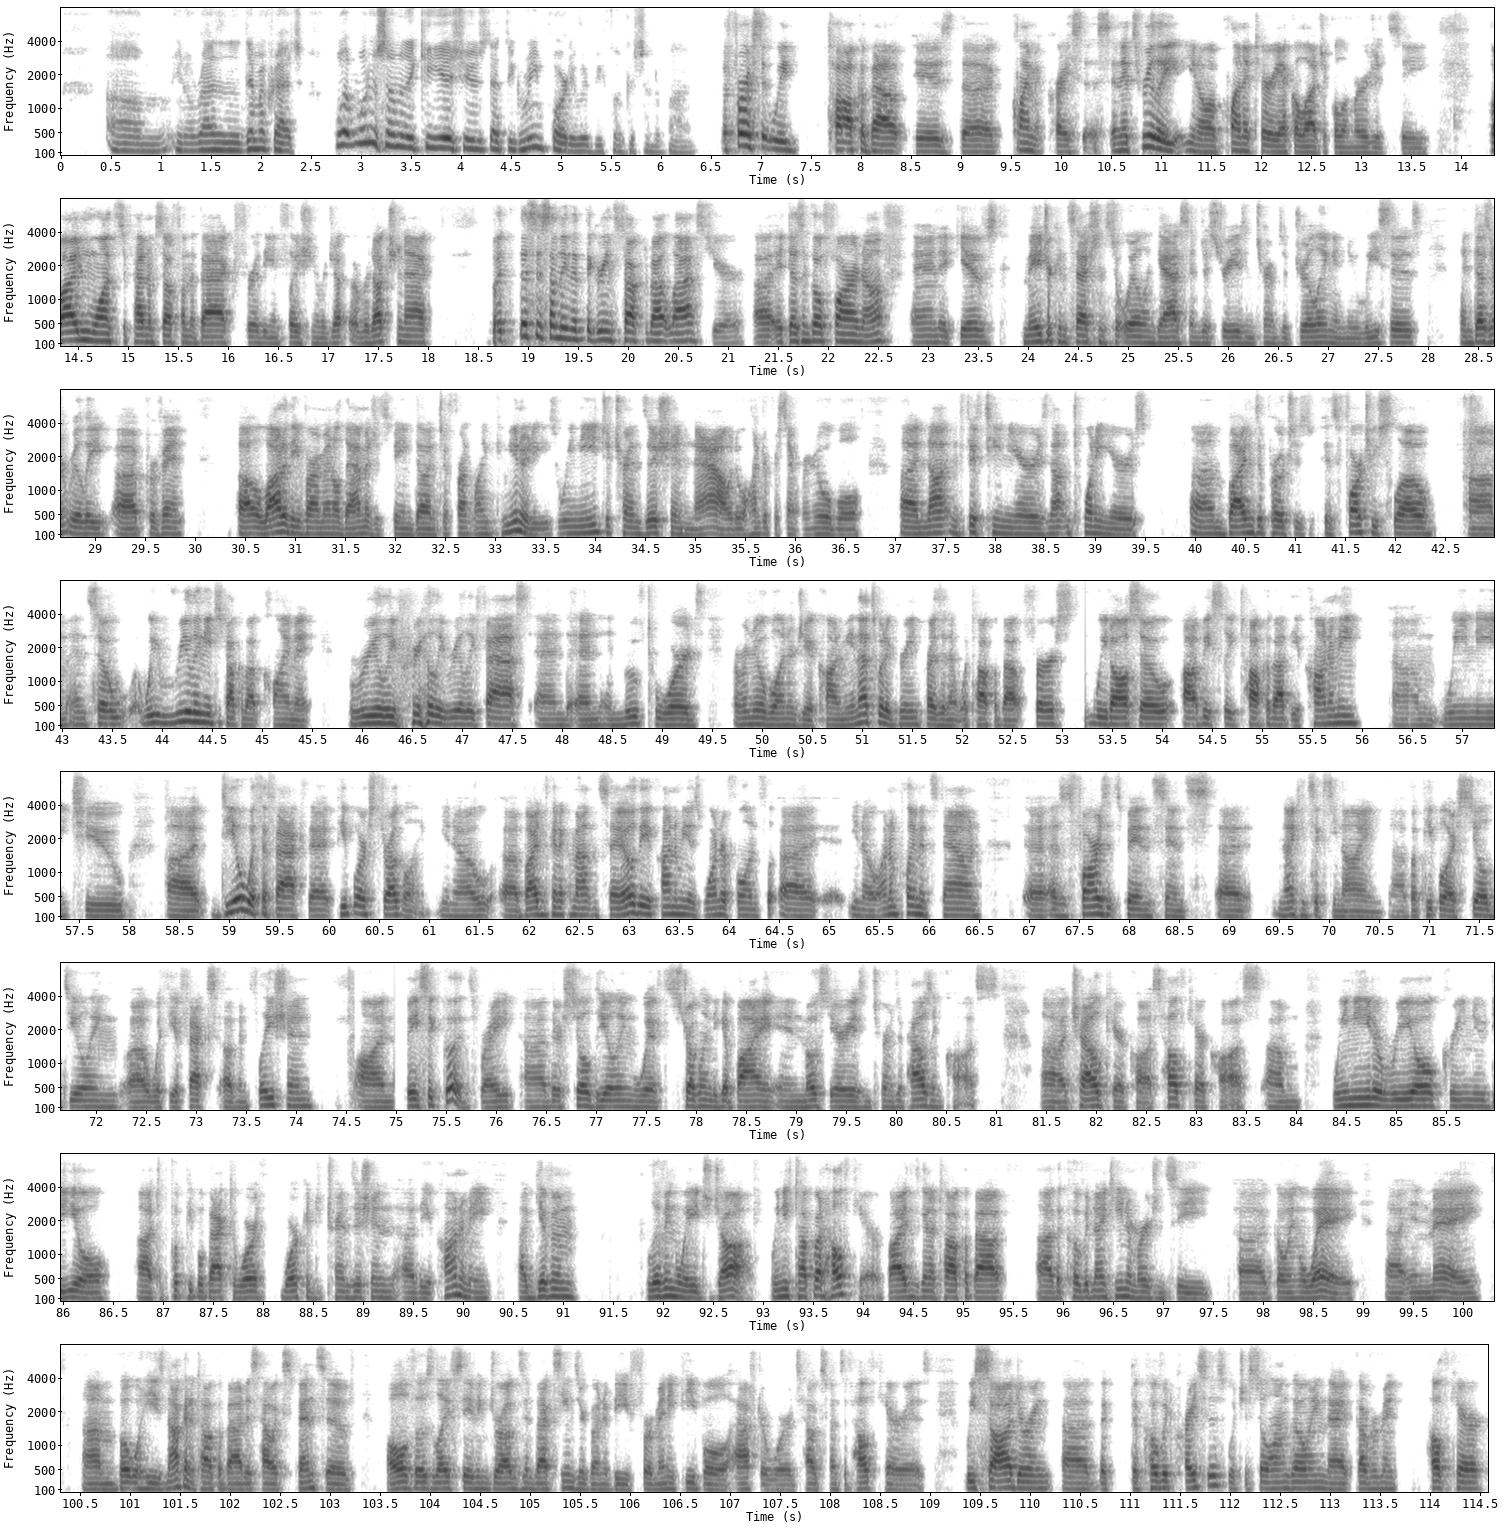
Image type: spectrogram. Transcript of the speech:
um, you know, rather than the Democrats, what what are some of the key issues that the Green Party would be focusing upon? The first that we talk about is the climate crisis, and it's really, you know, a planetary ecological emergency. Biden wants to pat himself on the back for the Inflation Redu- Reduction Act but this is something that the Greens talked about last year. Uh, it doesn't go far enough, and it gives major concessions to oil and gas industries in terms of drilling and new leases, and doesn't really uh, prevent uh, a lot of the environmental damage that's being done to frontline communities. We need to transition now to 100% renewable, uh, not in 15 years, not in 20 years. Um, Biden's approach is, is far too slow. Um, and so we really need to talk about climate really, really, really fast and and and move towards a renewable energy economy. And that's what a green president would talk about first. We'd also obviously talk about the economy. Um, we need to uh, deal with the fact that people are struggling. You know, uh, Biden's going to come out and say, "Oh, the economy is wonderful, and uh, you know, unemployment's down uh, as far as it's been since 1969." Uh, uh, but people are still dealing with the effects of inflation on basic goods, right? Uh, they're still dealing with struggling to get by in most areas in terms of housing costs, uh, childcare costs, healthcare costs. Um, we need a real Green New Deal uh, to put people back to work, work and to transition uh, the economy, uh, give them living wage jobs. We need to talk about healthcare. Biden's going to talk about uh, the COVID 19 emergency going away in May. Um, but what he's not going to talk about is how expensive all of those life-saving drugs and vaccines are going to be for many people afterwards, how expensive healthcare is. We saw during uh, the, the COVID crisis, which is still ongoing, that government healthcare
